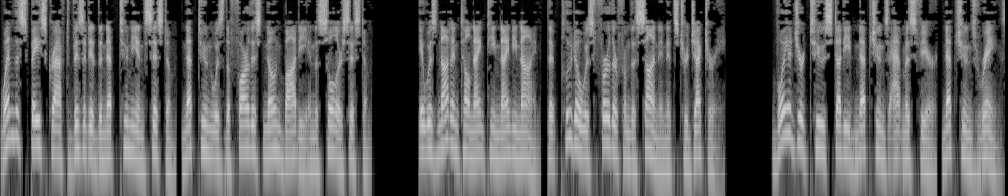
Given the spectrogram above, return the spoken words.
When the spacecraft visited the Neptunian system, Neptune was the farthest known body in the Solar System. It was not until 1999, that Pluto was further from the Sun in its trajectory. Voyager 2 studied Neptune's atmosphere, Neptune's rings,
